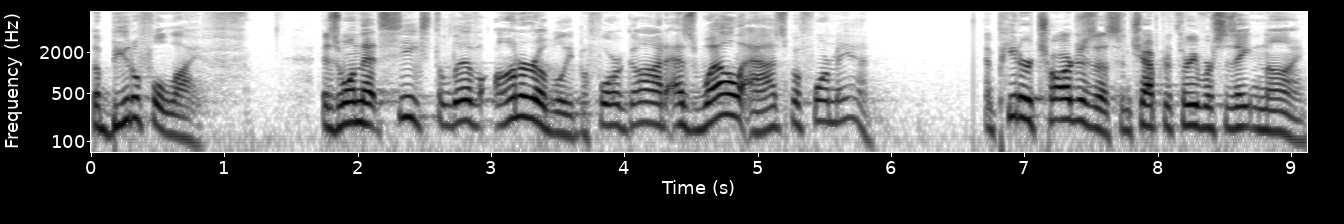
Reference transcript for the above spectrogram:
The beautiful life is one that seeks to live honorably before God as well as before man. And Peter charges us in chapter 3, verses 8 and 9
